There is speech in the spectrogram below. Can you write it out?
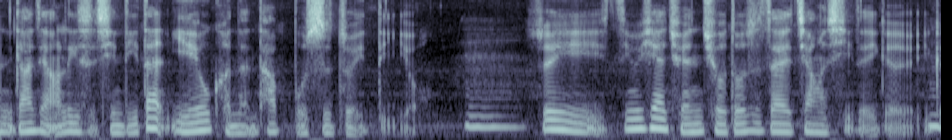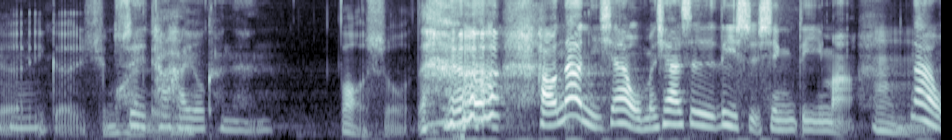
你刚刚讲的历史新低，但也有可能它不是最低哦。嗯，所以因为现在全球都是在降息的一个、嗯、一个一个循环，所以它还有可能不好说的。好，那你现在我们现在是历史新低嘛？嗯，那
